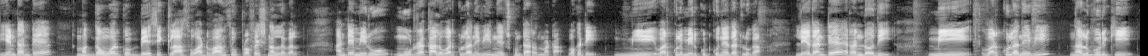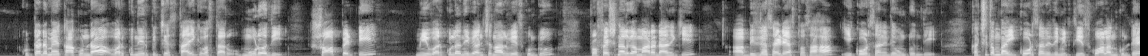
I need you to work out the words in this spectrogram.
ఏంటంటే మగ్గం work basic class advance professional level. అంటే మీరు మూడు రకాల వర్కులు అనేవి నేర్చుకుంటారనమాట ఒకటి మీ వర్కులు మీరు కుట్టుకునేటట్లుగా లేదంటే రెండోది మీ వర్కులు అనేవి నలుగురికి కుట్టడమే కాకుండా వర్క్ నేర్పించే స్థాయికి వస్తారు. మూడోది షాప్ పెట్టి మీ వర్కులు అనేవి అంచనాలు వేసుకుంటూ ప్రొఫెషనల్గా మారడానికి ఆ బిజినెస్ ఐడియాస్తో సహా ఈ కోర్స్ అనేది ఉంటుంది. ఖచ్చితంగా ఈ కోర్స్ అనేది మీరు తీసుకోవాలనుకుంటే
